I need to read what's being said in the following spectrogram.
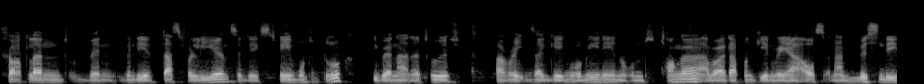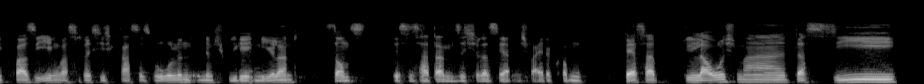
Schottland, wenn, wenn die das verlieren, sind die extrem unter Druck. Die werden halt natürlich Favoriten sein gegen Rumänien und Tonga, aber davon gehen wir ja aus. Und dann müssen die quasi irgendwas richtig Krasses holen in dem Spiel gegen Irland. Sonst ist es halt dann sicher, dass sie halt nicht weiterkommen. Deshalb glaube ich mal, dass sie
